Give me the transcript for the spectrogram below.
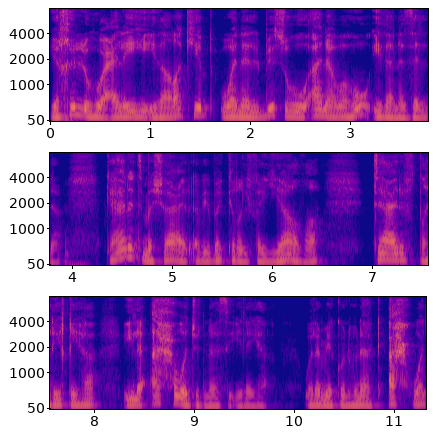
يخله عليه إذا ركب ونلبسه أنا وهو إذا نزلنا. كانت مشاعر أبي بكر الفياضة تعرف طريقها إلى أحوج الناس إليها. ولم يكن هناك أحوج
